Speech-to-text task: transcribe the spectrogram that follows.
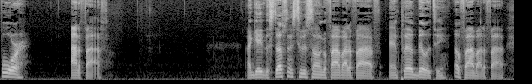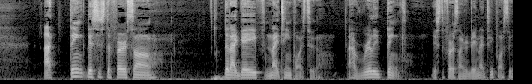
four out of five. I gave the substance to the song a five out of five and playability a five out of five. I think this is the first song that I gave 19 points to. I really think it's the first song I gave 19 points to.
